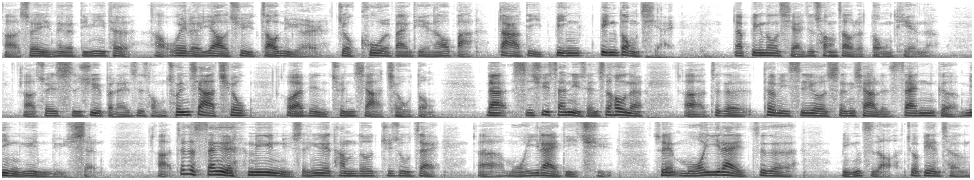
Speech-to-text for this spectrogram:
啊，所以那个迪密特啊，为了要去找女儿，就哭了半天，然后把大地冰冰冻起来。那冰冻起来就创造了冬天了。啊，所以时序本来是从春夏秋，后来变成春夏秋冬。那时序三女神之后呢？啊，这个特密斯又生下了三个命运女神。啊，这个三个 命运女神，因为他们都居住在呃摩伊赖地区，所以摩伊赖这个名字哦，就变成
